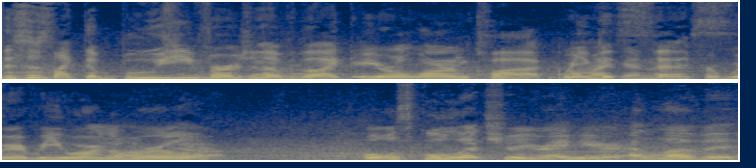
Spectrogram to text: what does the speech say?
This is like the bougie version of like your alarm clock, where Oh you my can set it for wherever you are in the world. yeah. Old school luxury right here. I love it.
